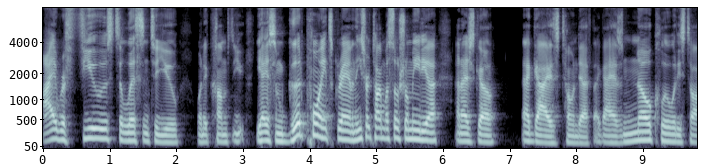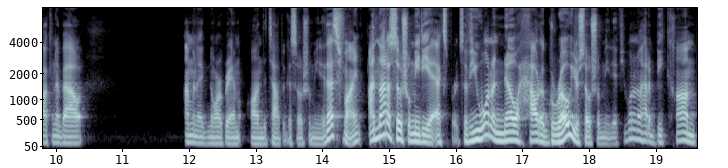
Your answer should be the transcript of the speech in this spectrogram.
I refuse to listen to you when it comes to you. You have some good points, Graham, and then you start talking about social media, and I just go, that guy is tone deaf. That guy has no clue what he's talking about. I'm going to ignore Graham on the topic of social media. That's fine. I'm not a social media expert. So if you want to know how to grow your social media, if you want to know how to become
